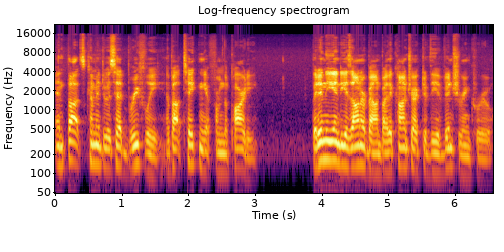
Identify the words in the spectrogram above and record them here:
and thoughts come into his head briefly about taking it from the party. But in the end, he is honor bound by the contract of the adventuring crew,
